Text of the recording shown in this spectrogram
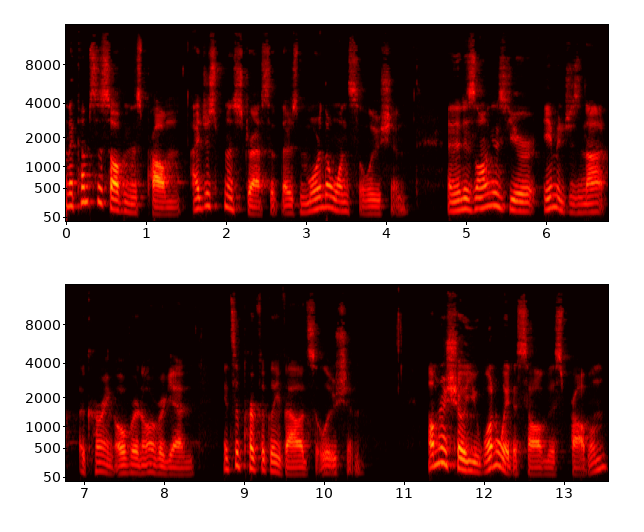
When it comes to solving this problem, I just want to stress that there's more than one solution, and that as long as your image is not occurring over and over again, it's a perfectly valid solution. I'm going to show you one way to solve this problem,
